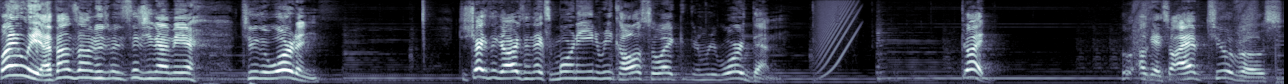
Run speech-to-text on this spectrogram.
Finally, I found someone who's been stitching on me to the warden. Distract the guards the next morning, recall so I can reward them. Good. Okay, so I have two of those.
